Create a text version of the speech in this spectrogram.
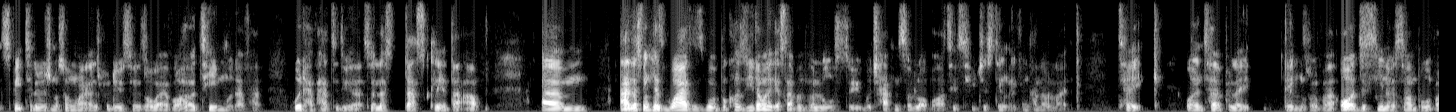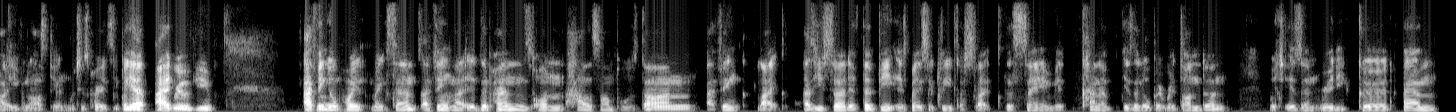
speak to the original songwriters producers or whatever her team would have had would have had to do that. So let's that's cleared that up. Um i just think it's wise as well because you don't want to get slapped with a lawsuit which happens to a lot of artists who just think they can kind of like take or interpolate things without, or just you know sample without even asking, which is crazy. But yeah, I agree with you. I think your point makes sense. I think that it depends on how the sample is done. I think like as you said, if the beat is basically just like the same, it kind of is a little bit redundant, which isn't really good. Um,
